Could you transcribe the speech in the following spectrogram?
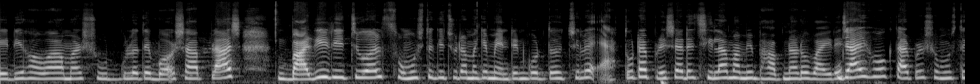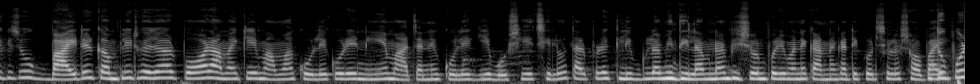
রেডি হওয়া, আমার শ্যুটগুলোতে বসা প্লাস বাড়ির রিচুয়াল সমস্ত কিছুটা আমাকে মেনটেন করতে হচ্ছিল। এতটা প্রেশারে ছিলাম আমি ভাবনারও বাইরে। যাই হোক, তারপরে সমস্ত কিছু বাইরের কমপ্লিট হয়ে যাওয়ার পর আমাকে মামা কোলে করে নিয়ে মাচানের কোলে গিয়ে বসিয়েছিল। তারপরে ক্লিপগুলো আমি দিলাম না, ভীষণ পরিমাণে কান্নাকাটি করছিল সবাই। দুপুর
